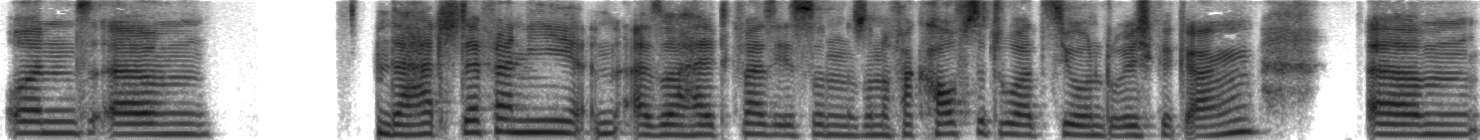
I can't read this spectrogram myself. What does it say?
Und ähm, da hat Stefanie, also halt quasi ist so, so eine Verkaufssituation durchgegangen, ähm,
